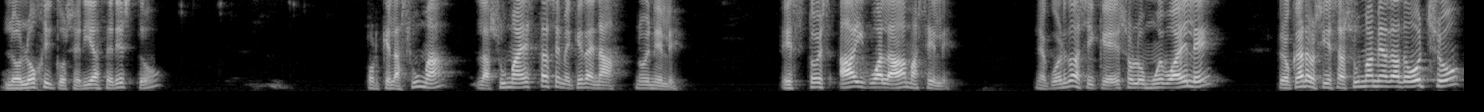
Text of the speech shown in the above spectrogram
lo lógico sería hacer esto, porque la suma, la suma esta se me queda en A, no en L. Esto es A igual a A más L. ¿De acuerdo? Así que eso lo muevo a L, pero claro, si esa suma me ha dado 8,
